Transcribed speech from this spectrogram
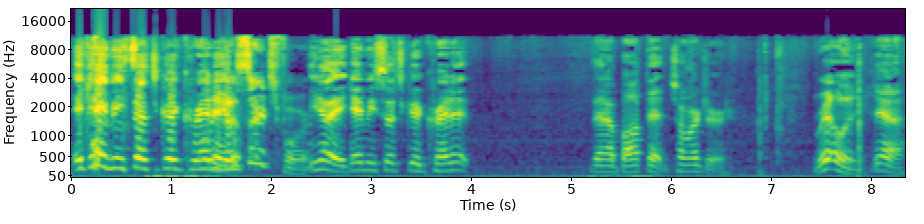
it gave me such good credit. What are you gonna search for? You know, it gave me such good credit that I bought that charger. Really? Yeah,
